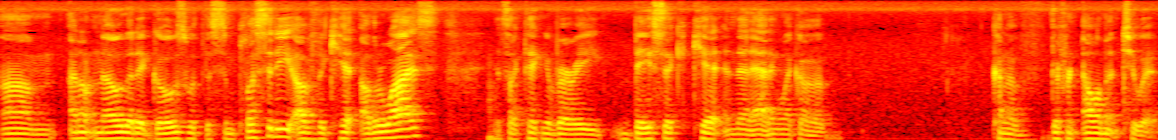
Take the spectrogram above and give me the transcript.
Um, I don't know that it goes with the simplicity of the kit otherwise. It's like taking a very basic kit and then adding like a kind of different element to it.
